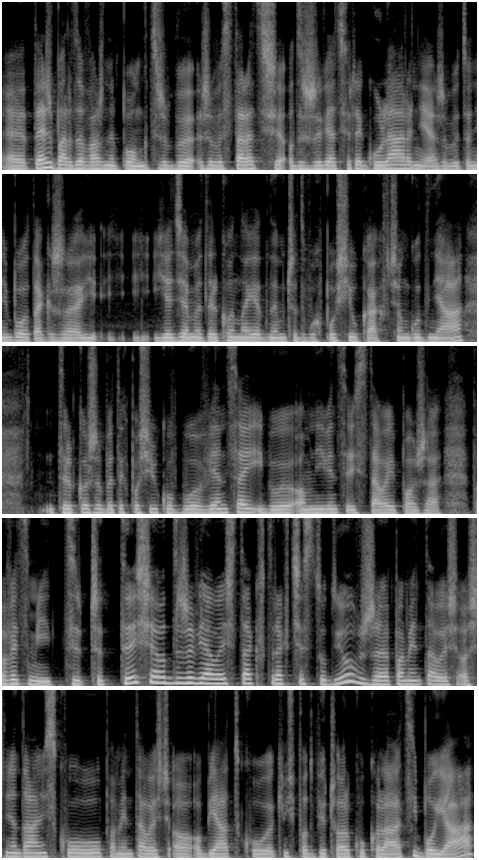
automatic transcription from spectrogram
e, też bardzo ważny punkt, żeby, żeby starać się odżywiać regularnie, żeby to nie było tak, że jedziemy tylko na jednym czy dwóch posiłkach w ciągu dnia, tylko żeby tych posiłków było więcej i były o mniej więcej stałej porze. Powiedz mi, ty, czy ty się odżywiałeś tak w trakcie studiów, że pamiętałeś o śniadańsku, pamiętałeś o obiadku, jakimś podwieczorku, kolacji? Bo ja,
